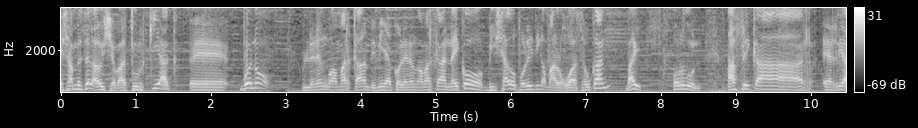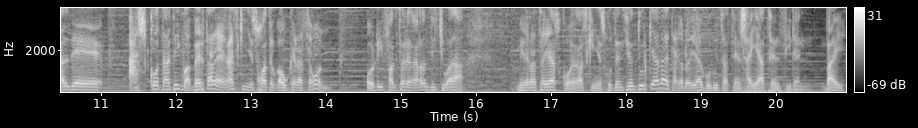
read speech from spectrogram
esan bezala hoxe, ba, Turkiak, e, bueno, lehenengo amarkan, 2000ko lehenengo amarkan, nahiko bisado politika malgoa zeukan, bai, Ordun, Afrikar herrialde askotatik, ba, bertara hegazkinez joateko aukera zegon. Hori faktore garrantzitsua da migratzaile asko hegazkinez juten ziren Turkiara eta gero ja gurutzatzen saiatzen ziren, bai.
